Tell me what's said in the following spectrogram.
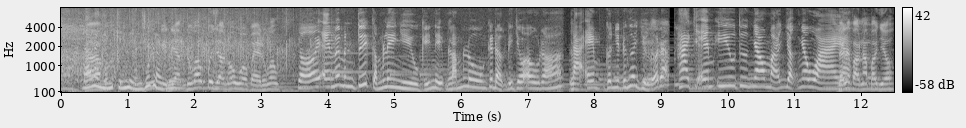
đó là À, những kỷ niệm rất là kỷ niệm đúng không? Bây giờ nó ùa về đúng không? Trời ơi em với Minh Tuyết Cẩm Ly nhiều kỷ niệm lắm luôn Cái đợt đi châu Âu đó. Là em coi như đứng ở giữa đó. Hai chị em yêu thương nhau mà giận nhau hoài đấy à. là vào năm bao nhiêu?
